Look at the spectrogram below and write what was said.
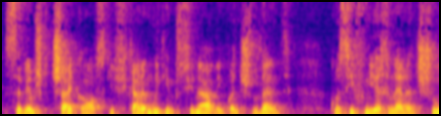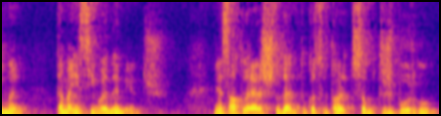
sabemos que Tchaikovsky ficara muito impressionado enquanto estudante com a Sinfonia Renana de Schumann, também em Cinco Andamentos. Nessa altura era estudante do Conservatório de São Petersburgo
